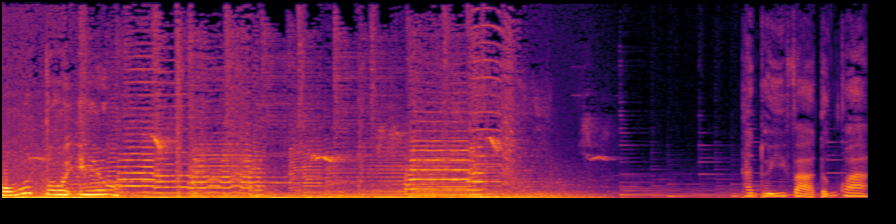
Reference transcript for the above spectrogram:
phố tôi yêu Thanh Thúy và Tấn Khoa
